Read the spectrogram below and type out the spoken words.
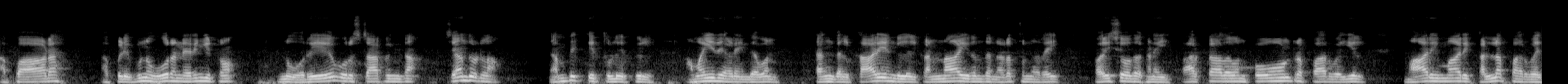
அப்பாடா அப்படி இப்படின்னு ஊரை நெருங்கிட்டோம். இன்னும் ஒரே ஒரு ஸ்டாப்பிங் தான். சேர்ந்துடலாம். நம்பிக்கை துளிர்ப்பில் அமைதி அடைந்தவன் தங்கள் காரியங்களில் கண்ணாயிருந்த நடத்துனரை பரிசோதகனை பார்க்காதவன் போன்ற பார்வையில் மாறி மாறி கள்ளப்பார்வை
